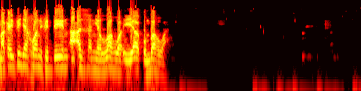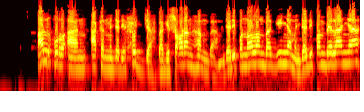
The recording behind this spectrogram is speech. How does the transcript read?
Maka intinya khwan fiddin a'azzani Allah wa iyyakum bahwa Al-Quran akan menjadi hujjah bagi seorang hamba. Menjadi penolong baginya, menjadi pembelanya.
